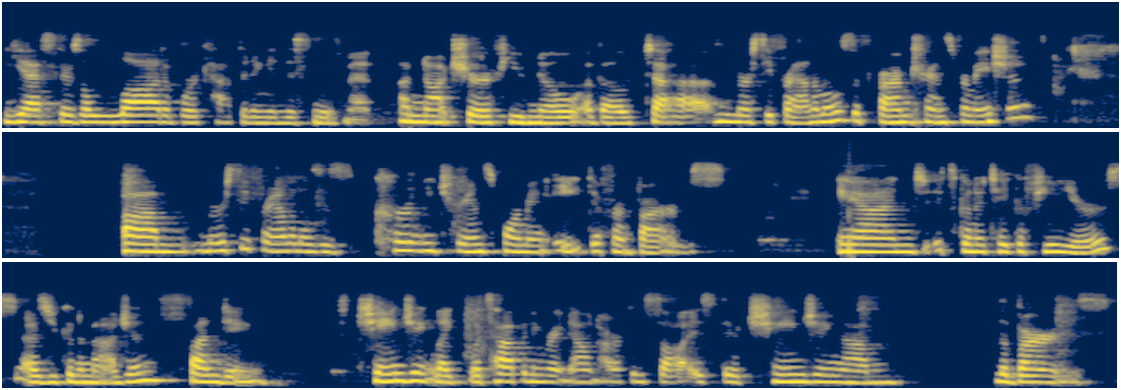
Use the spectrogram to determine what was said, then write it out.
Yes, there's a lot of work happening in this movement. I'm not sure if you know about uh, Mercy for Animals, the farm transformation. Um, Mercy for Animals is currently transforming eight different farms. And it's going to take a few years, as you can imagine. Funding, changing, like what's happening right now in Arkansas is they're changing um, the barns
